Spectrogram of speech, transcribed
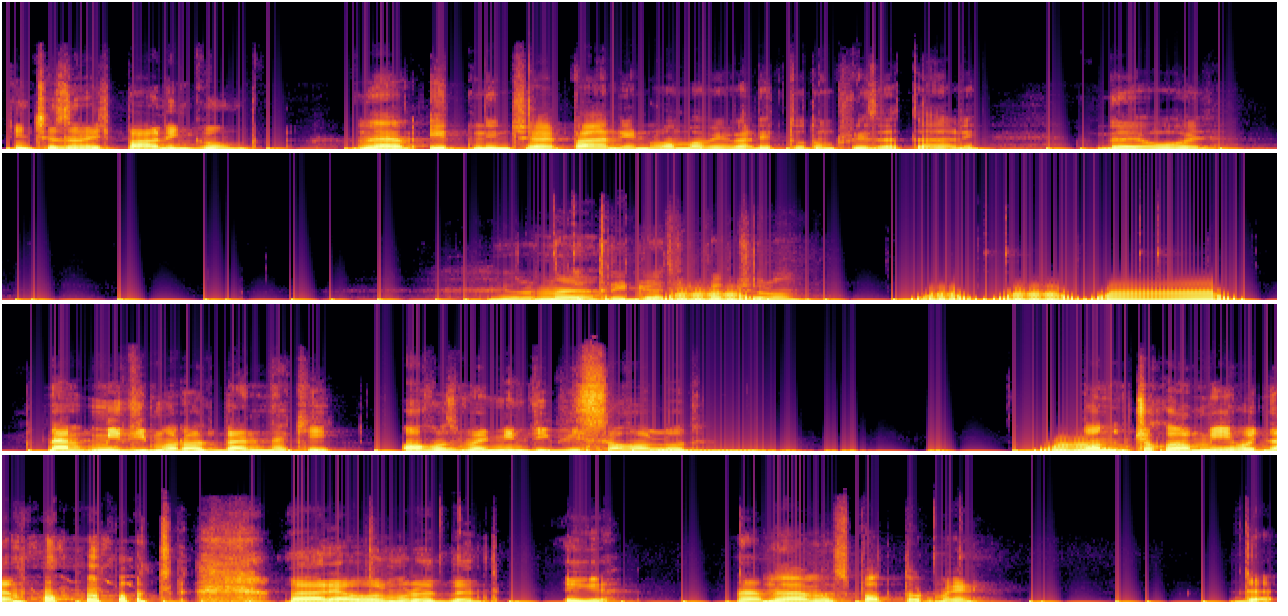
Nincs ezen egy pánik gomb. Nem, itt nincs egy pánik gomb, amivel itt tudunk resetelni. De jó, hogy... Jó, Na a triggert kikapcsolom. Nem, midi marad bent neki, ahhoz meg mindig visszahallod. Mondom, csak olyan mély, hogy nem hallod. Várjál, hol marad bent? Igen. Nem. Nem, az pattog még. De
